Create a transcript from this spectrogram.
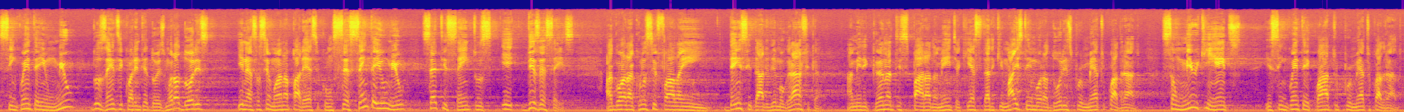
51.242 moradores e nessa semana aparece com 61.716. Agora, quando se fala em densidade demográfica, americana disparadamente aqui é a cidade que mais tem moradores por metro quadrado. São 1.554 por metro quadrado.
